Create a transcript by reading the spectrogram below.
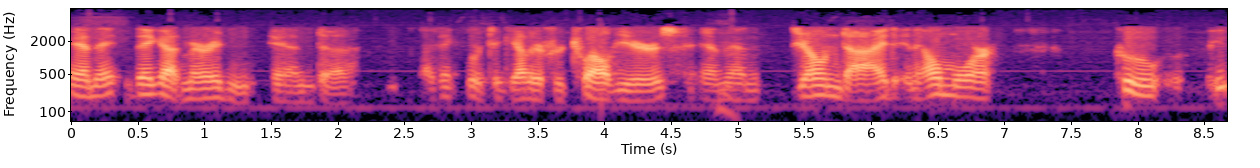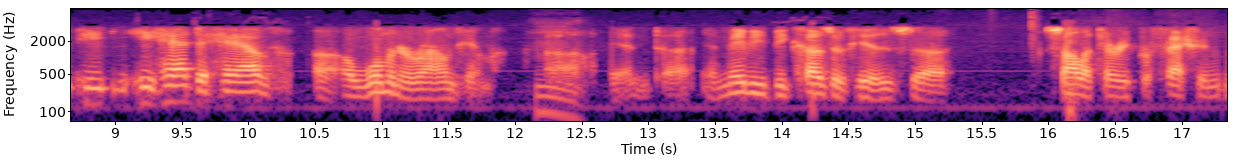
and they they got married and and uh, I think we were together for twelve years, and then Joan died, and Elmore, who he he, he had to have uh, a woman around him, uh, and uh, and maybe because of his uh, solitary profession,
